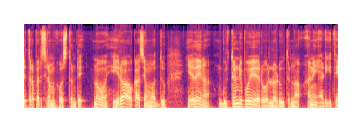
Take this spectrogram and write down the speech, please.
చిత్ర పరిశ్రమకు వస్తుంటే నువ్వు హీరో అవకాశం వద్దు ఏదైనా గుర్తుండిపోయే రోళ్ళు అడుగుతున్నావు అని అడిగితే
